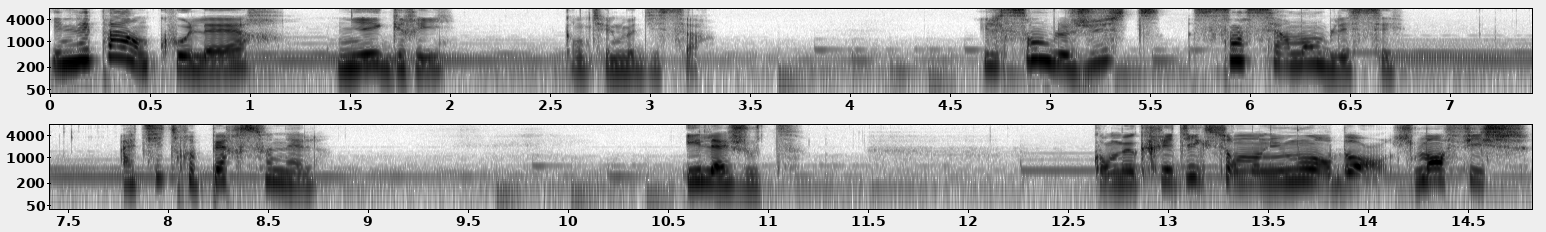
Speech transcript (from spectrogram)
Il n'est pas en colère, ni aigri, quand il me dit ça. Il semble juste sincèrement blessé, à titre personnel. Il ajoute Qu'on me critique sur mon humour, bon, je m'en fiche,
